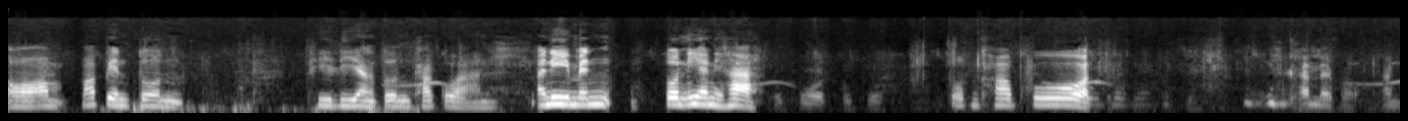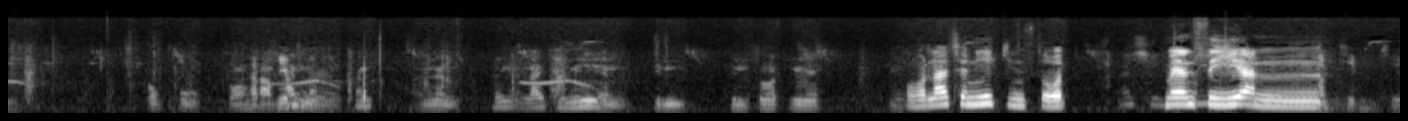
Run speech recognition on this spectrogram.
อ๋อเอามาเป็นต้นพี่เลี้ยงต้นพักหวาน อันนี้เป็นต้นเอียนี่ค่ะ ข้าวโพดข้าวโพดต้นข้าวโพด ขั้นใดพอขั้นเขาปลูกสองทัสาบมทิมพันเหรอเลยทั้งอันนั้นทั้งไรที่นี่อันกินกินสดนี่อ๋อราชนีกินสด แมนซีอันทับทิมสี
